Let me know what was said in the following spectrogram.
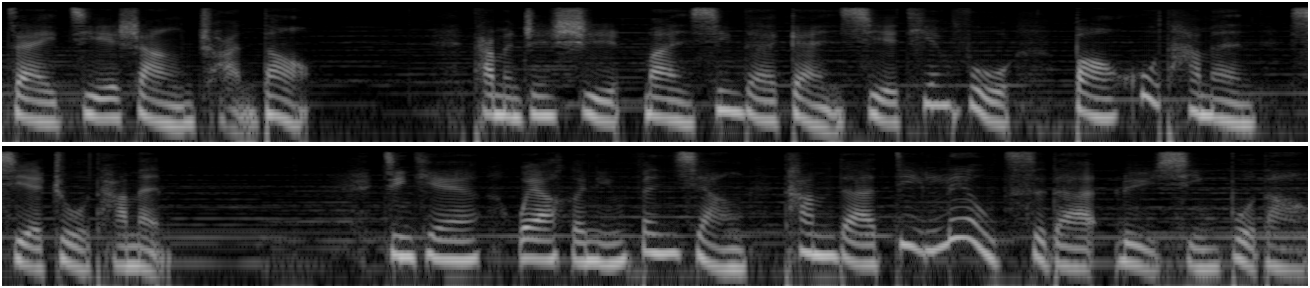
在街上传道，他们真是满心的感谢天父保护他们，协助他们。今天我要和您分享他们的第六次的旅行步道。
